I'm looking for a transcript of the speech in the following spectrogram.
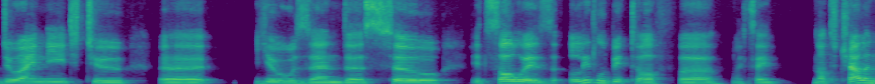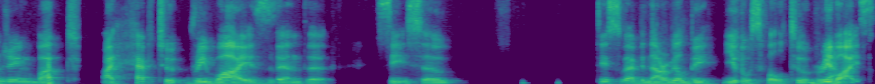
do I need to uh, use and uh, so it's always a little bit of uh, let's say not challenging but i have to revise and uh, see. So this webinar will be useful to revise.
